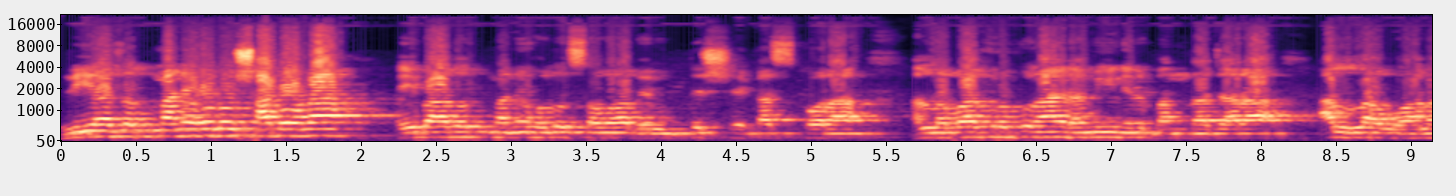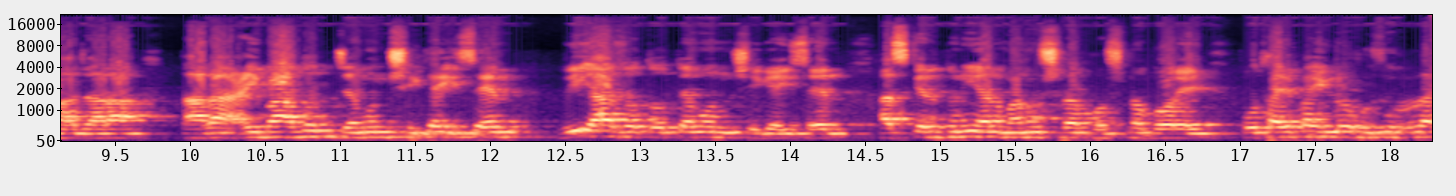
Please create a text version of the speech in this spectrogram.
রিয়াজত মানে হলো সাধনা ইবাদত মানে হলো সওয়াবের উদ্দেশ্যে কাজ করা। আল্লাহ পাক রব্বুল আলামিনের বান্দা যারা আল্লাহ ওয়ালা যারা, তারা ইবাদত যেমন শিখাইছেন রিয়াজত তেমন শিখাইছেন। আজকের দুনিয়ার মানুষরা প্রশ্ন করে, কোথায় পাইলো হুজুররা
